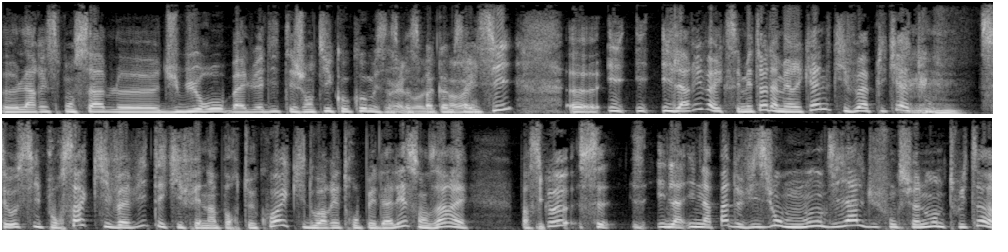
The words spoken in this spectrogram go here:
euh, la responsable euh, du bureau. Bah, elle lui a dit t'es gentil Coco, mais ça se passe pas comme ça ici. Euh, il, arrive avec ses méthodes américaines qu'il veut appliquer à tout. c'est aussi pour ça qu'il va vite et qu'il fait n'importe quoi et qu'il doit rétro-pédaler sans arrêt. Parce que il, a, il n'a pas de vision mondiale du fonctionnement de Twitter.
